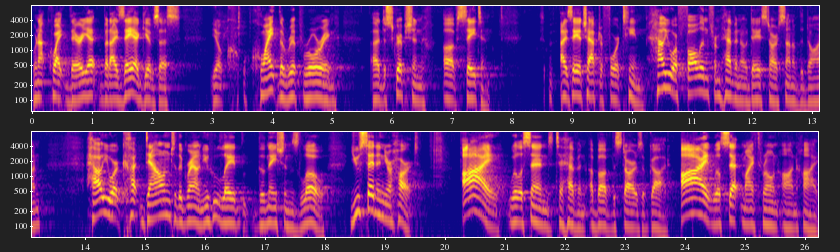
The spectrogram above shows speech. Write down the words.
We're not quite there yet, but Isaiah gives us you know, qu- quite the rip roaring uh, description of Satan. Isaiah chapter 14. How you are fallen from heaven, O day star, son of the dawn. How you are cut down to the ground, you who laid the nations low. You said in your heart, I will ascend to heaven above the stars of God. I will set my throne on high.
